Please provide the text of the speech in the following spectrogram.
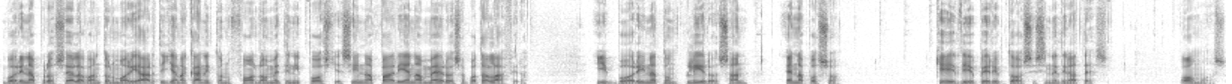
Μπορεί να προσέλαβαν τον Μοριάρτη για να κάνει τον φόνο με την υπόσχεση να πάρει ένα μέρος από τα λάφυρα. Ή μπορεί να τον πλήρωσαν ένα ποσό. Και οι δύο περιπτώσεις είναι δυνατές. Όμως,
